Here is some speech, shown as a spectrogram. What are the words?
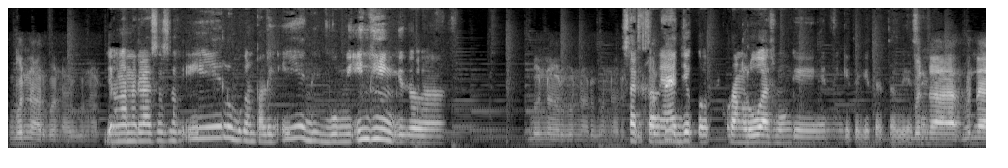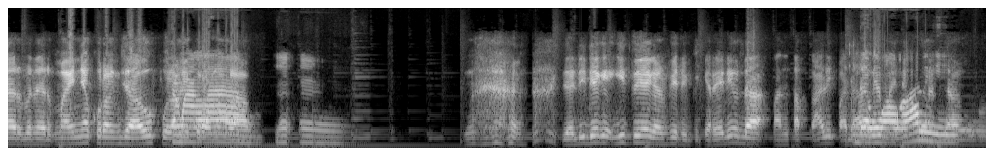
Bener, bener, bener. jangan ngerasa sok ih lu bukan paling iya di bumi ini gitu loh Bener, bener, bener. circle-nya aja kur- kurang luas mungkin gitu-gitu tuh biasanya Benar, benar, benar. Mainnya kurang jauh, pulangnya kurang malam. Mm-mm. Jadi dia kayak gitu ya kan, Vi. Dipikirnya dia udah mantap kali, padahal Udah dia wow kali. jauh.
